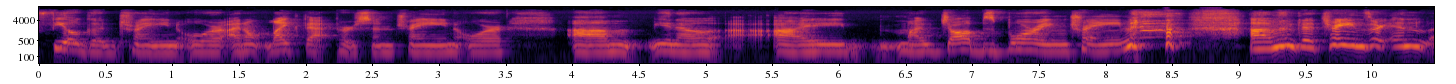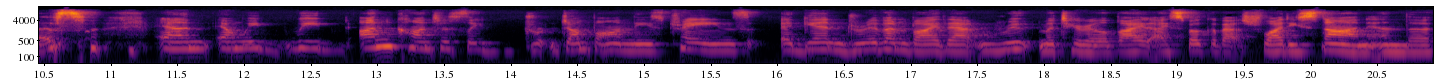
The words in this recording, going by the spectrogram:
feel good train or i don't like that person train or um, you know i my job's boring train um, the trains are endless and and we we unconsciously dr- jump on these trains again driven by that root material by i spoke about swadhisthana and the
